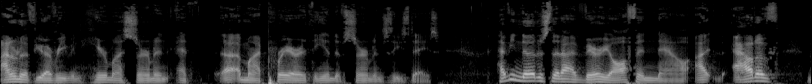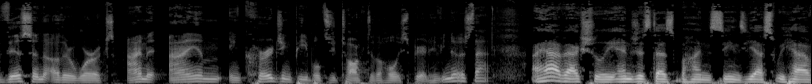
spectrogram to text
I don't know if you ever even hear my sermon at uh, my prayer at the end of sermons these days. Have you noticed that I very often now, I, out of this and other works, I'm I am encouraging people to talk to the Holy Spirit. Have you noticed that? I have actually, and just as behind the scenes, yes, we have,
